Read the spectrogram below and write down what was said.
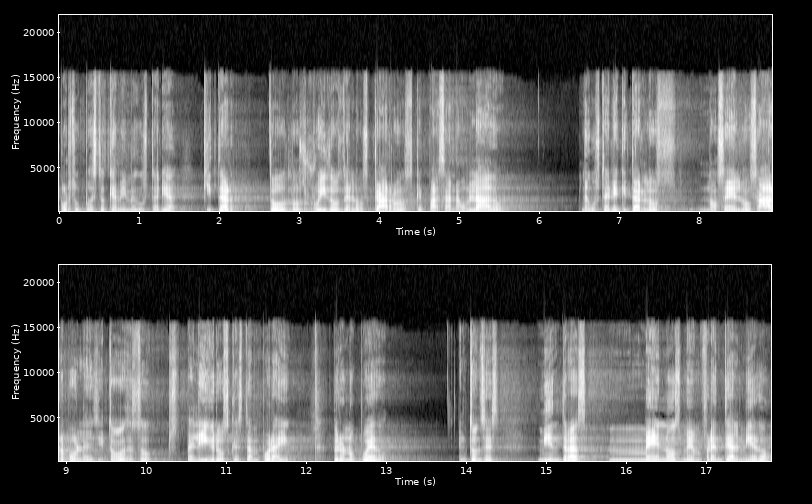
por supuesto que a mí me gustaría quitar todos los ruidos de los carros que pasan a un lado. Me gustaría quitar los, no sé, los árboles y todos esos peligros que están por ahí, pero no puedo. Entonces, mientras menos me enfrente al miedo,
